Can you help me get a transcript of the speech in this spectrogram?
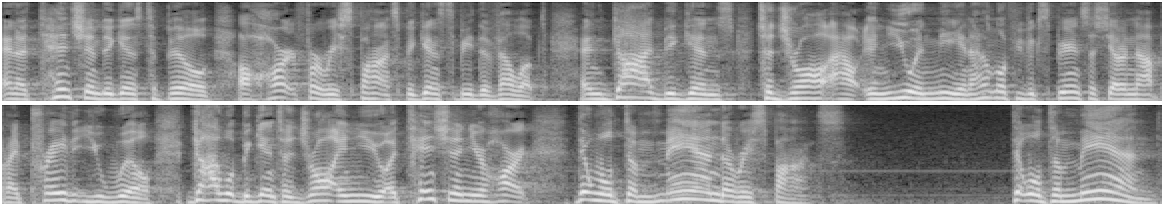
And a tension begins to build. A heart for response begins to be developed. And God begins to draw out in you and me. And I don't know if you've experienced this yet or not, but I pray that you will. God will begin to draw in you a tension in your heart that will demand a response that will demand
